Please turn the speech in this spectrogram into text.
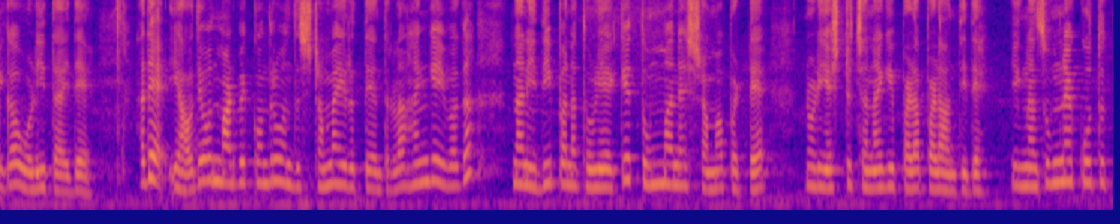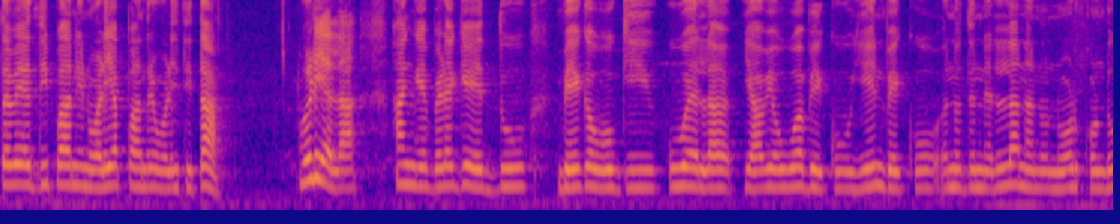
ಈಗ ಹೊಳಿತಾ ಇದೆ. ಅದೇ, ಯಾವುದೇ ಒಂದು ಮಾಡಬೇಕು ಅಂದರೂ ಒಂದು ಶ್ರಮ ಇರುತ್ತೆ ಅಂತಲ್ಲ ಹಾಗೆ ಇವಾಗ ನಾನು ಈ ದೀಪನ ತೊಳೆಯೋಕ್ಕೆ ತುಂಬಾ ಶ್ರಮ ಪಟ್ಟೆ ನೋಡಿ, ಎಷ್ಟು ಚೆನ್ನಾಗಿ ಪಳ ಪಳ ಅಂತಿದೆ. ಈಗ ನಾನು ಸುಮ್ಮನೆ ಕೂತುತ್ತವೆ, ದೀಪ ನೀನು ಹೊಳಿಯಪ್ಪ ಅಂದರೆ ಹೊಳಿತಿತ್ತಾ ಹೊಳಿಯಲ್ಲ ಹಾಗೆ ಬೆಳಗ್ಗೆ ಎದ್ದು ಬೇಗ ಹೋಗಿ ಹೂವೆಲ್ಲ ಯಾವ್ಯಾವ ಹೂವು ಬೇಕು, ಏನು ಬೇಕು ಅನ್ನೋದನ್ನೆಲ್ಲ ನಾನು ನೋಡಿಕೊಂಡು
